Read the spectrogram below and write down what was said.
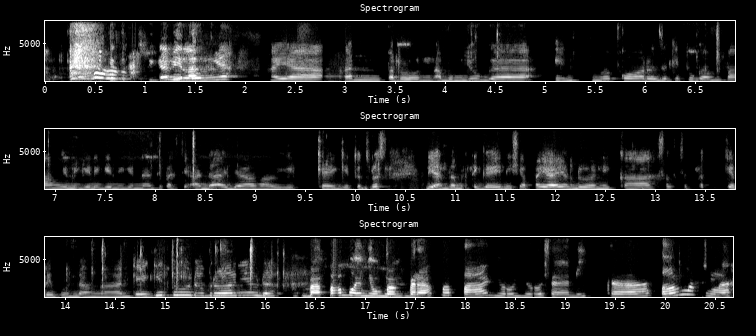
kita bertiga bilangnya kayak kan perlu nabung juga ih enggak kok rezeki tuh gampang gini gini gini gini. Nanti pasti ada aja kali kayak gitu. Terus di antara bertiga ini siapa ya yang duluan nikah? Sok cepet kirim undangan. Kayak gitu udah obrolannya udah. Bapak mau nyumbang berapa pak? Nyuruh nyuruh saya nikah. Tolong lah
